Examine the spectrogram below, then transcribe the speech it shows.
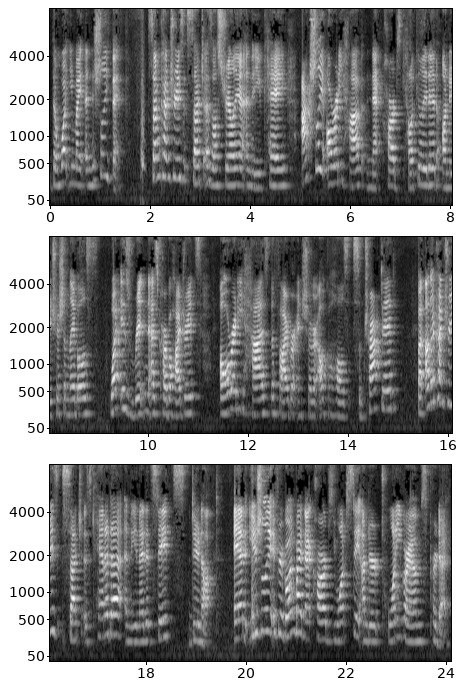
than what you might initially think. Some countries, such as Australia and the UK, actually already have net carbs calculated on nutrition labels. What is written as carbohydrates already has the fiber and sugar alcohols subtracted, but other countries, such as Canada and the United States, do not. And usually if you're going by net carbs, you want to stay under 20 grams per day.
